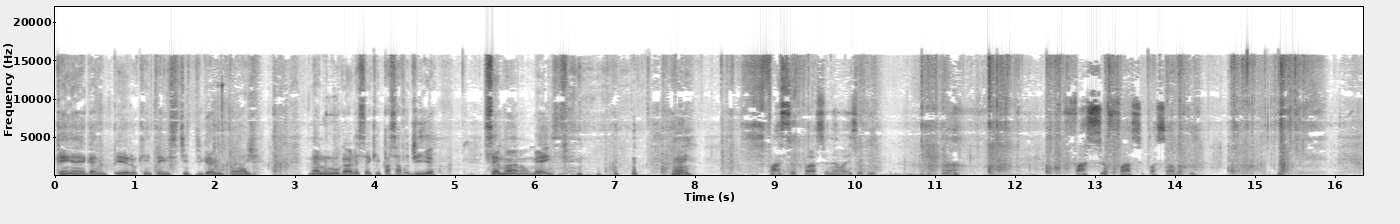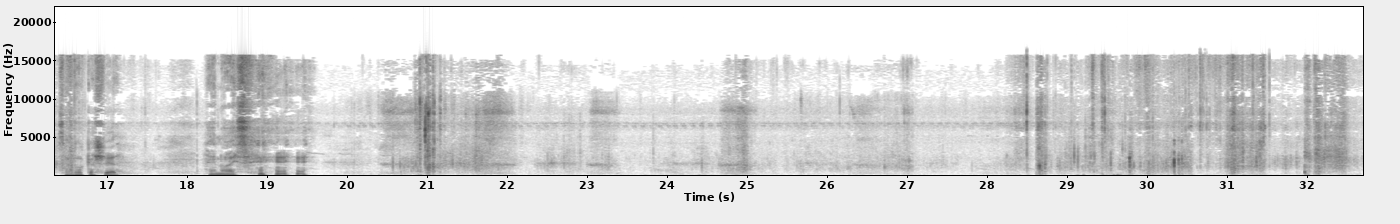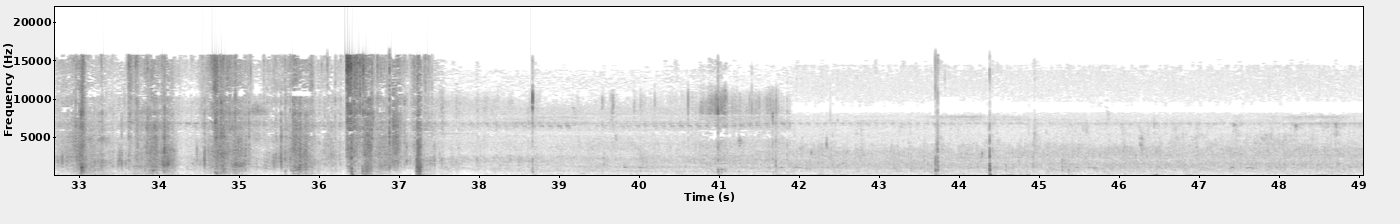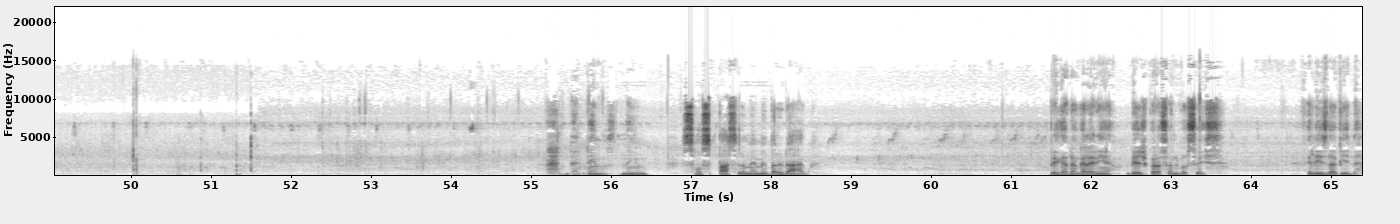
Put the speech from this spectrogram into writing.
Quem é garimpeiro, quem tem o instinto de garimpagem, né, num lugar desse aqui, passava o dia, semana, um mês. hein? Fácil, fácil, né? Olha isso aqui. Hã? Fácil, fácil passava aqui. Você é louca, cheira. É nóis. Nem, só os pássaros mesmo e barulho da água. Obrigadão, galerinha. Beijo no coração de vocês. Feliz da vida.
